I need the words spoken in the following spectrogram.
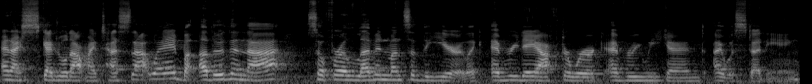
and I scheduled out my tests that way. But other than that, so for 11 months of the year, like every day after work, every weekend, I was studying,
